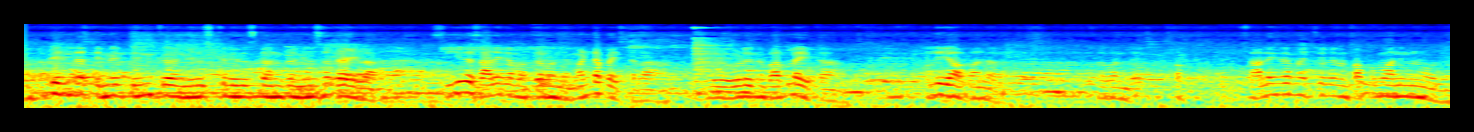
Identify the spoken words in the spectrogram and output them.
ಉಪ್ಪಿಂದ ತಿನ್ನಿ ತಿನ್ಕ ನಿಲ್ಸ್ಕ ನಿಲ್ಸ್ಕ ನ್ಯೂಸಕ್ಕ ಇಲ್ಲ. ಸೀದಾ ಸಾಲಿಗೆ ಮತ್ತೆ ಬಂದೆ. ಮಂಟಪ ಇತ್ತಲ್ಲ ಹುಡುಗಿನ ಬರ್ಲಾಯ್ತಾ ಇಲ್ಲಿಗೆ ಬಂದ? ಬಂದೆ. ಸಾಲಿಗ್ರಾಮ ಆ್ಯಕ್ಚುಲಿ ನನ್ನ ಪಪ್ಪ ಮನೆ ಹೋದೆ.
